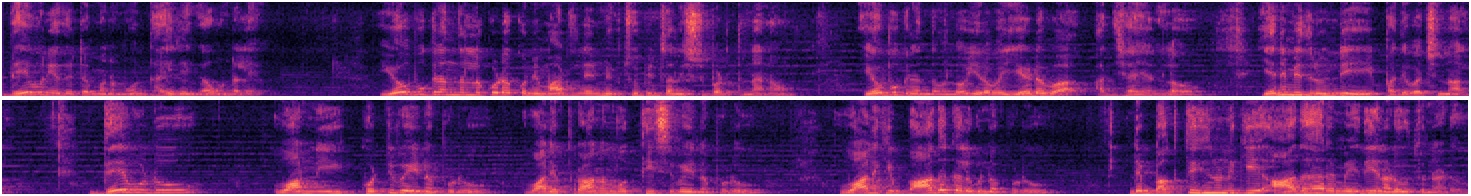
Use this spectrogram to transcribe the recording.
దేవుని ఎదుట మనము ధైర్యంగా ఉండలేము. యోబు గ్రంథంలో కూడా కొన్ని మాటలు నేను మీకు చూపించాలని ఇష్టపడుతున్నాను. యోబు గ్రంథంలో ఇరవై ఏడవ అధ్యాయంలో ఎనిమిది నుండి పది వచనాలు. దేవుడు వాణ్ణి కొట్టివేయినప్పుడు వాని ప్రాణము తీసివేయినప్పుడు వానికి బాధ కలుగునప్పుడు అంటే భక్తిహీనునికి ఆధారం ఏది అని అడుగుతున్నాడు.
